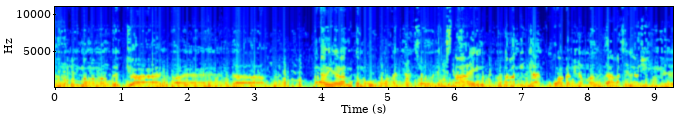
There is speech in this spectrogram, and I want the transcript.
uh, may mga mangga dyan, and uh, marami marami ka makukuha dyan. So next time, punta kami dyan, kukuha kami ng mangga kasi last year,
